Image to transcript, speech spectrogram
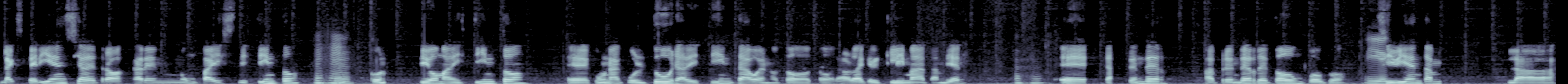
la experiencia de trabajar en un país distinto, con idioma distinto, eh, con una cultura distinta, bueno, todo, todo. La verdad que el clima también. Eh, aprender, aprender de todo un poco. Si bien también la,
